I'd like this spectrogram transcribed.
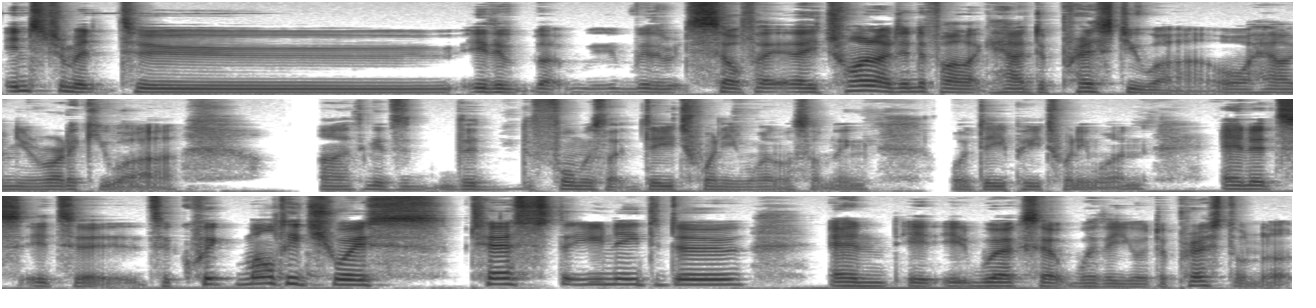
instrument to either whether it's self, they try and identify like how depressed you are or how neurotic you are. I think it's the, the form is like D21 or something or DP21 and it's it's a it's a quick multi-choice test that you need to do and it, it works out whether you're depressed or not.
